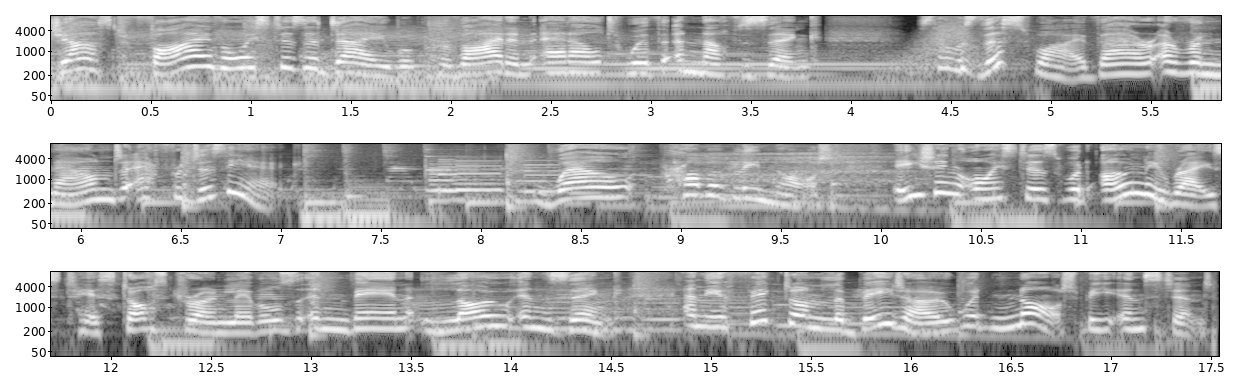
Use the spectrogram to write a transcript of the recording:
Just five oysters a day will provide an adult with enough zinc. So is this why they're a renowned aphrodisiac? Well, probably not. Eating oysters would only raise testosterone levels in men low in zinc, and the effect on libido would not be instant.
